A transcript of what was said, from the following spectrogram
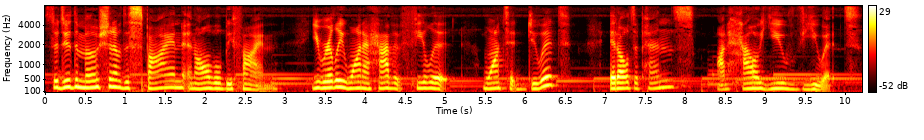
So do the motion of the spine and all will be fine. You really want to have it, feel it, want it, do it? It all depends on how you view it.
